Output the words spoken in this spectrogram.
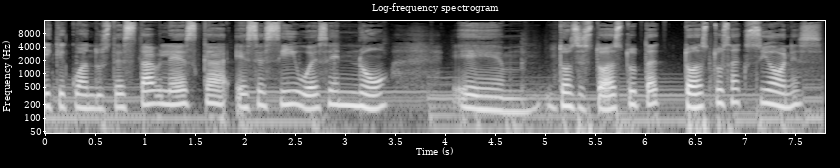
y que cuando usted establezca ese sí o ese no, em, entonces todas, todas tus acciones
